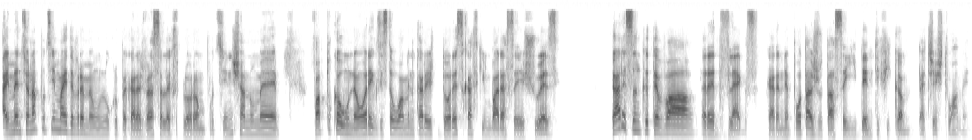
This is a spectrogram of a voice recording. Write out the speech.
Ai menționat puțin mai devreme un lucru pe care aș vrea să-l explorăm puțin și anume faptul că uneori există oameni care își doresc ca schimbarea să eșueze. Care sunt câteva red flags care ne pot ajuta să identificăm pe acești oameni?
